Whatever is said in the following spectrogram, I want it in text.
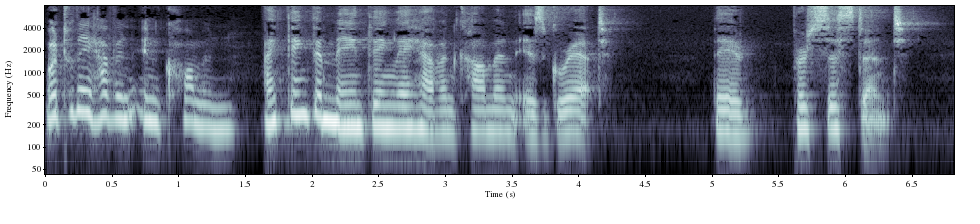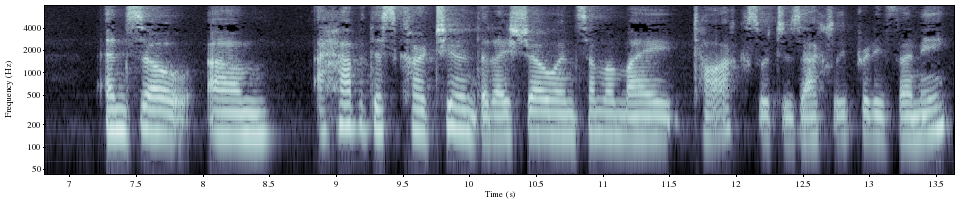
What do they have in, in common? I think the main thing they have in common is grit. They're persistent. And so um, I have this cartoon that I show in some of my talks, which is actually pretty funny.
